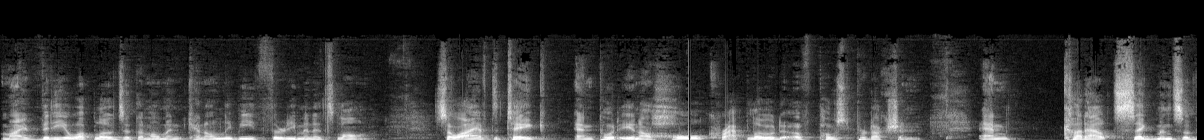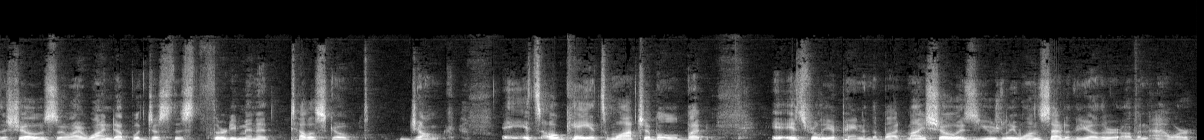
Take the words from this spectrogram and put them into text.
My video uploads at the moment can only be 30 minutes long. So I have to take and put in a whole crapload of post production and cut out segments of the show so I wind up with just this 30 minute telescoped junk. It's okay, it's watchable, but it's really a pain in the butt. My show is usually one side or the other of an hour.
